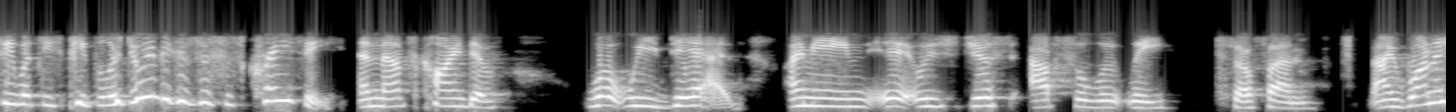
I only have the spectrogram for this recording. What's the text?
see what these people are doing because this is crazy. And that's kind of what we did. I mean, it was just absolutely so fun. I want to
